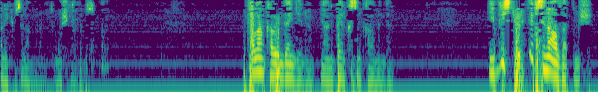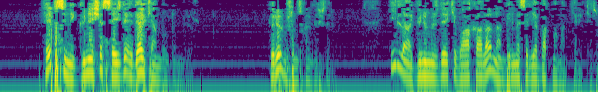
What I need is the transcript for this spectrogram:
Aleyküm selam hoş geldiniz. Falan kavimden geliyor. Yani Belkıs'ın kavminden. İblis diyor hepsini aldatmış. Hepsini güneşe secde ederken buldum diyor. Görüyor musunuz kardeşlerim? İlla günümüzdeki vakalarla bir meseleye bakmamak gerekir.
